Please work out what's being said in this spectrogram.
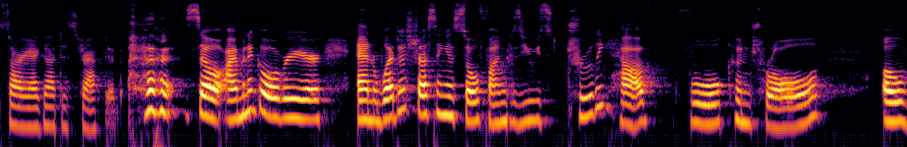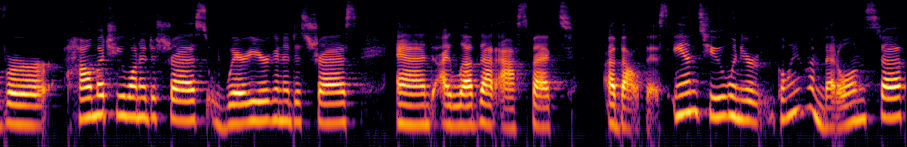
Sorry, I got distracted. so I'm going to go over here. And wet distressing is so fun because you truly have full control over how much you want to distress, where you're going to distress. And I love that aspect about this. And too, when you're going on metal and stuff,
